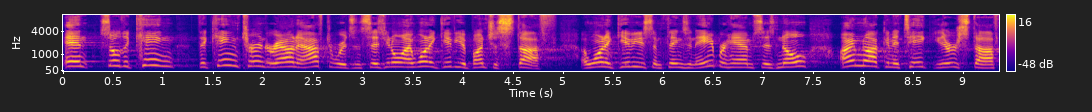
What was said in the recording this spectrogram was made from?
And so the king, the king turned around afterwards and says, You know, I want to give you a bunch of stuff. I want to give you some things. And Abraham says, No, I'm not going to take your stuff.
